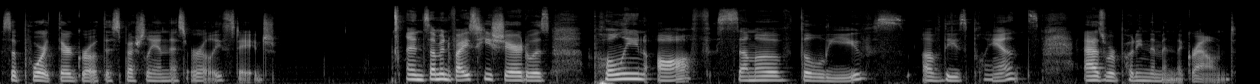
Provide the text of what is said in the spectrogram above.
support their growth, especially in this early stage. And some advice he shared was pulling off some of the leaves of these plants as we're putting them in the ground.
